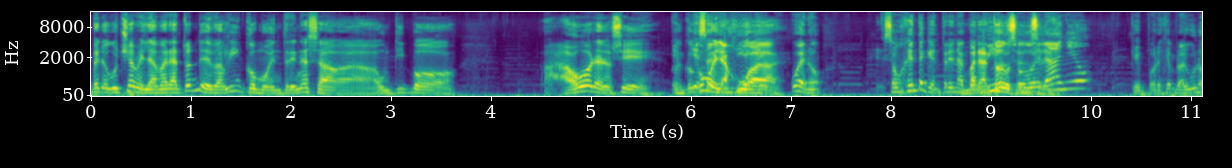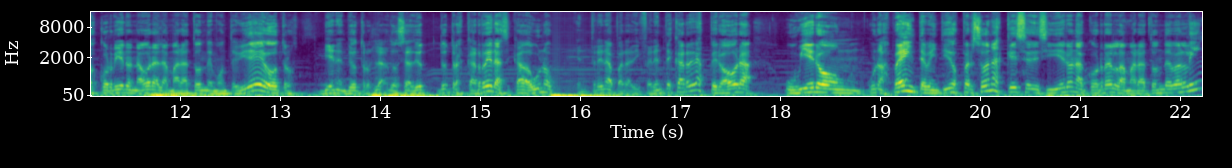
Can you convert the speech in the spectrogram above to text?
Pero escúchame, la maratón de Berlín, ¿cómo entrenás a, a un tipo ahora? No sé. Empieza ¿Cómo es la jugada? eh, bueno, son gente que entrena conmigo todo el año, que por ejemplo algunos corrieron ahora la maratón de Montevideo, otros vienen de otros lados, o sea, de, de otras carreras, cada uno entrena para diferentes carreras, pero ahora hubieron unas 20, 22 personas que se decidieron a correr la maratón de Berlín,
